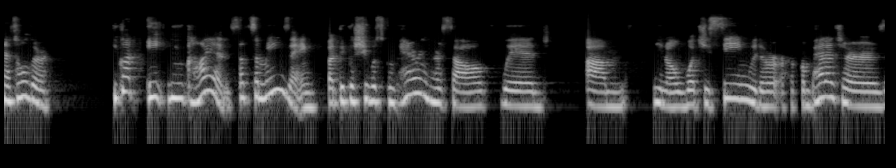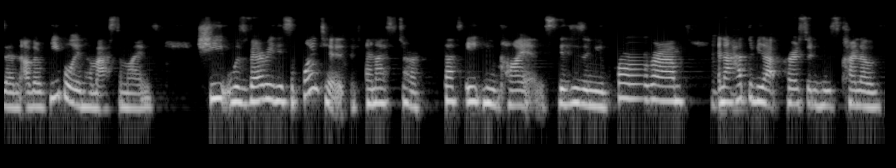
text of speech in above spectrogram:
and I told her, "You got eight new clients. That's amazing." But because she was comparing herself with um, you know what she's seeing with her, her competitors and other people in her masterminds she was very disappointed and i to her that's eight new clients this is a new program and i had to be that person who's kind of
